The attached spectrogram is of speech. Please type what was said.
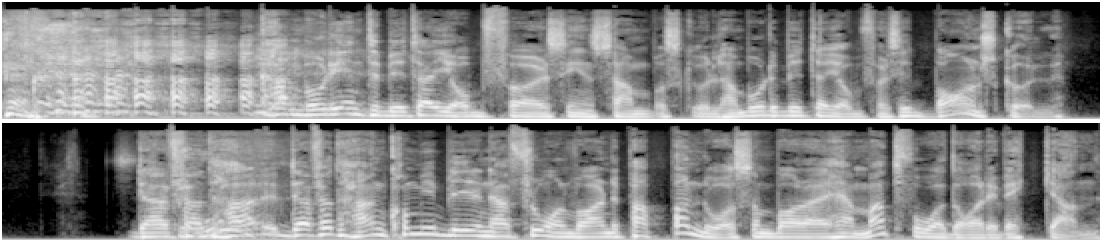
Han borde inte byta jobb för sin sambos skull. Han borde byta jobb för sitt barns skull. Därför att, han, därför att han kommer ju bli den här frånvarande pappan då som bara är hemma två dagar i veckan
